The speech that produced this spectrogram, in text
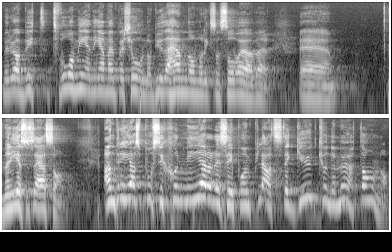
När du har bytt två meningar med en person och bjuda hem dem och liksom sova över. Eh, men Jesus är sån. Andreas positionerade sig på en plats där Gud kunde möta honom.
